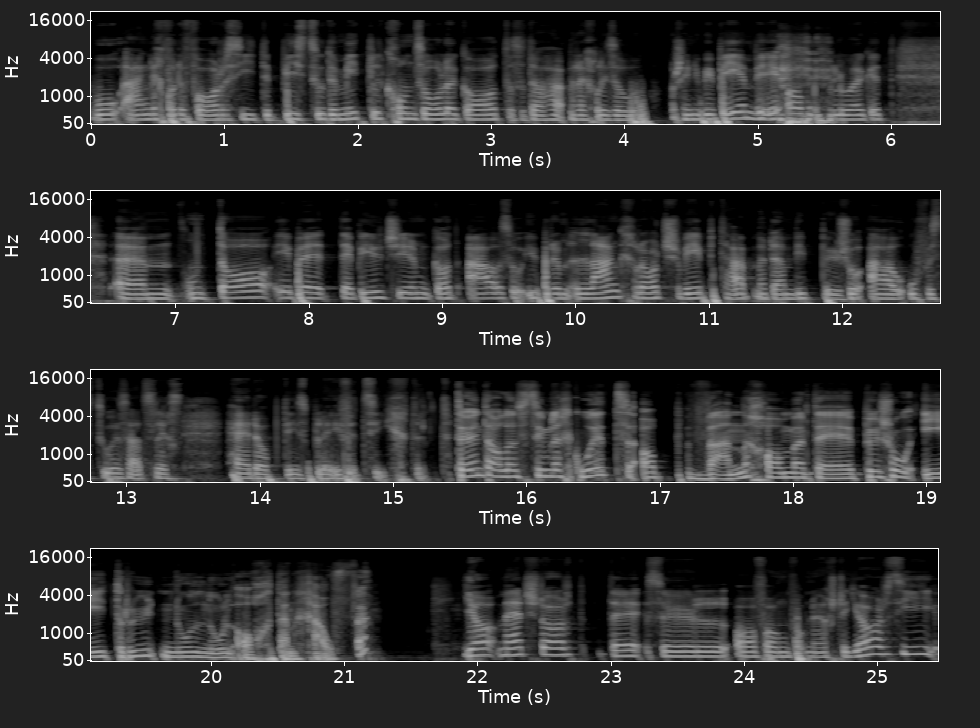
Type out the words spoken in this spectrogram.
wo eigentlich von der Fahrerseite bis zu der Mittelkonsole geht. Also da hat man ein bisschen so wahrscheinlich bei BMW abgeschaut. ähm, und da eben der Bildschirm geht auch so über dem Lenkrad schwebt, hat man dann bei Peugeot auch auf ein zusätzliches Head-Up-Display verzichtet. Tönt alles ziemlich gut. Ab wann kann man den Peugeot E3008 dann kaufen? Ja, Märzstart der soll Anfang des nächsten Jahres sein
